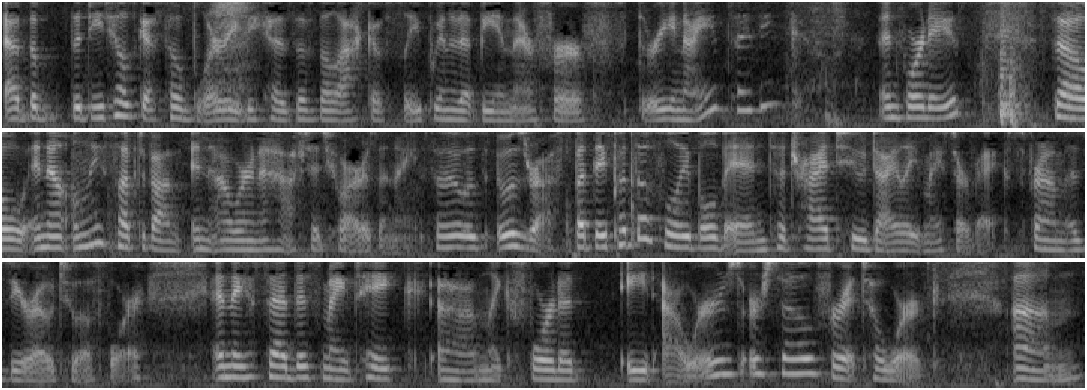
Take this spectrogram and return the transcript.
uh, the the details get so blurry because of the lack of sleep. We ended up being there for three nights, I think, in four days. So and I only slept about an hour and a half to two hours a night. So it was it was rough. But they put the Foley bulb in to try to dilate my cervix from a zero to a four, and they said this might take um, like four to eight hours or so for it to work. Um,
